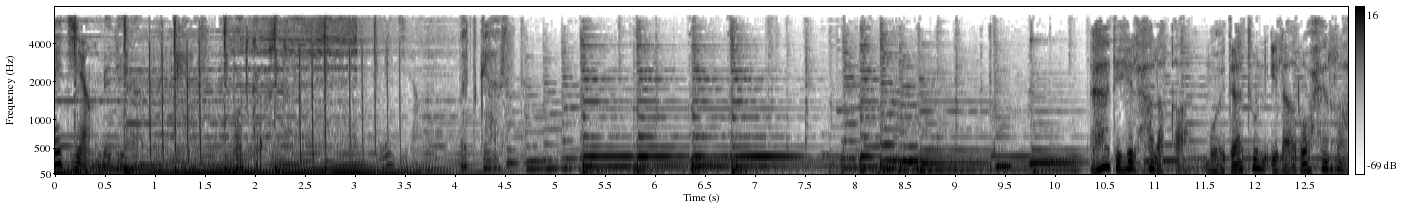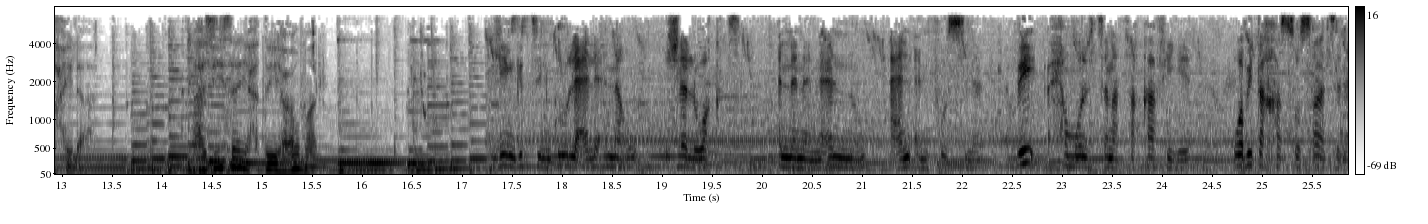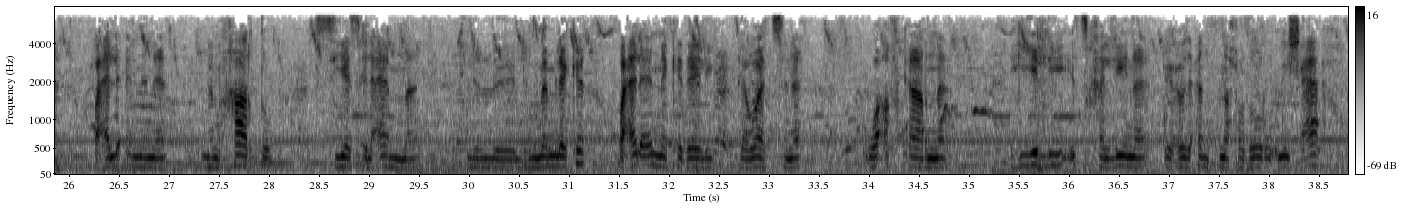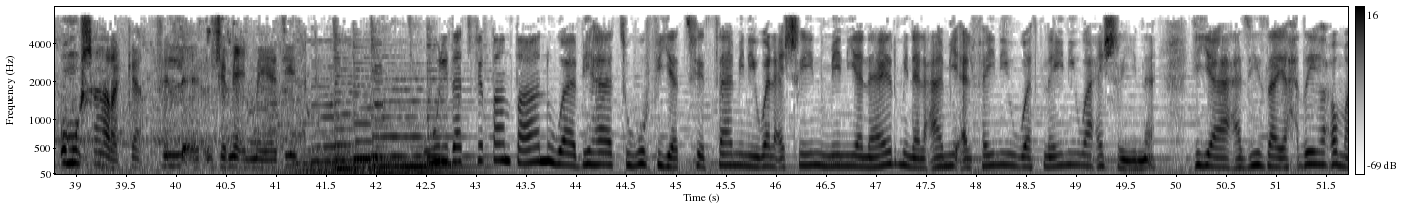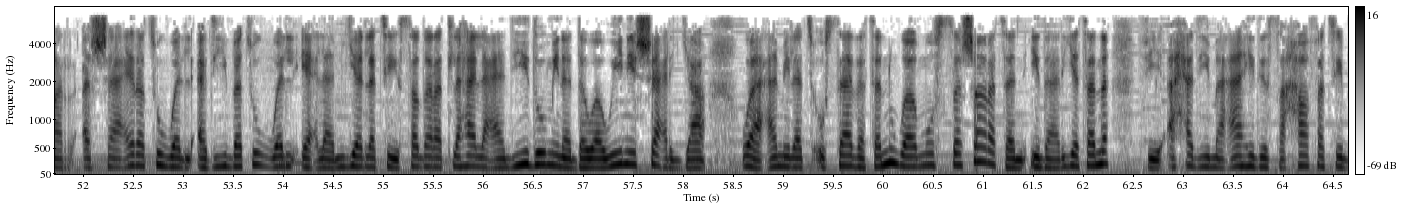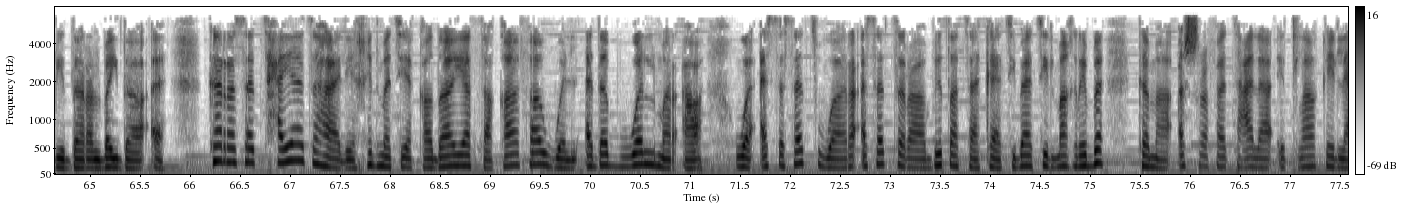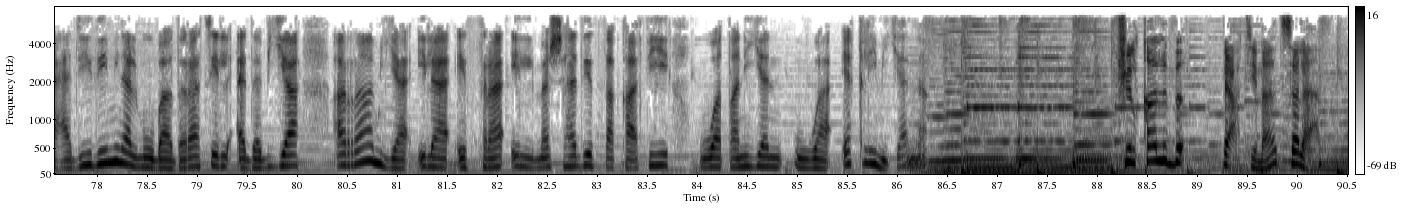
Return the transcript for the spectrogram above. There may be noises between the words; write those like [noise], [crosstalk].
ميدي آن ميدي آن بودكاست ميدي آن بودكاست هذه الحلقة مهداة إلى روح الراحلة. عزيزة يحضيه عمر. اللي قلت نقول على أنه جاء الوقت أننا نعلنوا عن أنفسنا بحمولتنا الثقافية وبتخصصاتنا وعلى أننا ننخرطوا في السياسة العامه لل- للمملكة وعلى أن كذلك ذواتنا وأفكارنا هي اللي تخلينا يعود عندنا حضور وإشعاع ومشاركة في جميع الميادين. ولدت في طنطان وبها توفيت في الثامن والعشرين من يناير من العام 2022 هي عزيزة يحظيه عمر الشاعرة والأديبة والإعلامية التي صدرت لها العديد من الدواوين الشعرية. وعملت أستاذة ومستشارة إدارية في أحد معاهد الصحافة بالدار البيضاء. كرست حياتها لخدمة قضايا الثقافة والأدب والمرأة وأسست ورأست رابطة كاتبات المغرب كما أشرفت على إطلاق العديد من المبادرات الأدبية الرامية إلى إثراء المشهد الثقافي وطنيا وإقليميا. في القلب اعتماد سلام.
